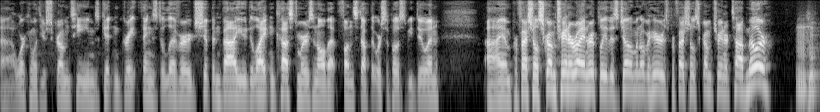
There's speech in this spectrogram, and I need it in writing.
uh, working with your Scrum teams, getting great things delivered, shipping value, delighting customers, and all that fun stuff that we're supposed to be doing. I am professional Scrum trainer Ryan Ripley. This gentleman over here is professional Scrum trainer Todd Miller. Mm-hmm.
